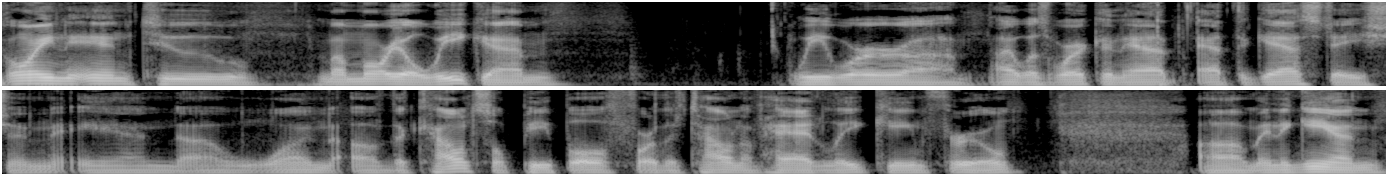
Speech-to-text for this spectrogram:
going into Memorial Weekend, we were uh, I was working at at the gas station, and uh, one of the council people for the town of Hadley came through. Um, and again,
